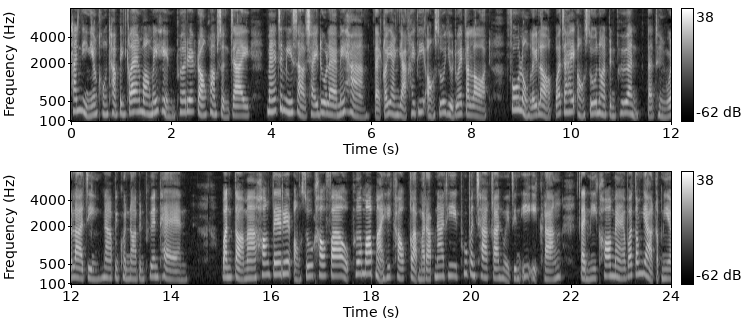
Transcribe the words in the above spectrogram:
ท่านหญิงยังคงทำเป็นแกล้งมองไม่เห็นเพื่อเรียกร้องความสนใจ แม้จะมีสาวใช้ดูแลไม่ห่าง แต่ก็ยังอยากให้พี่อ๋องสู้อยู่ด้วยตลอด ฟู่หลงเลยหลอกว่าจะให้อ๋องสู้นอนเป็นเพื่อน แต่ถึงเวลาจริงนางเป็นคนนอนเป็นเพื่อนแทน วันต่อมาฮ่องเต้เรียกอองสู้เข้าเฝ้า เพื่อมอบหมายให้เขากลับมารับหน้าที่ผู้บัญชาการหน่วยจินอี้อีกครั้ง แต่มีข้อแม้ว่าต้องหย่ากับเมีย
